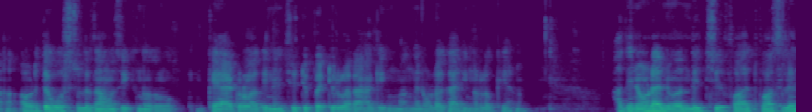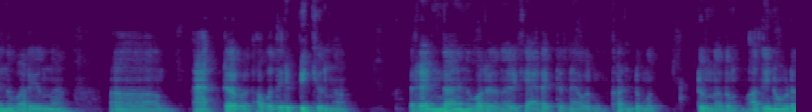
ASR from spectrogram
അവിടുത്തെ ഹോസ്റ്റലിൽ താമസിക്കുന്നതും ഒക്കെ ആയിട്ടുള്ള അതിനെ ചുറ്റിപ്പറ്റിയുള്ള റാഗിങ്ങും അങ്ങനെയുള്ള കാര്യങ്ങളിലൊക്കെയാണ്. അതിനോടനുബന്ധിച്ച് ഫഹദ് ഫാസിൽ എന്ന് പറയുന്ന ആക്ടർ അവതരിപ്പിക്കുന്ന രംഗ എന്ന് പറയുന്ന ഒരു ക്യാരക്ടറിനെ അവർ കണ്ടുമുട്ടുന്നതും അതിനോട്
